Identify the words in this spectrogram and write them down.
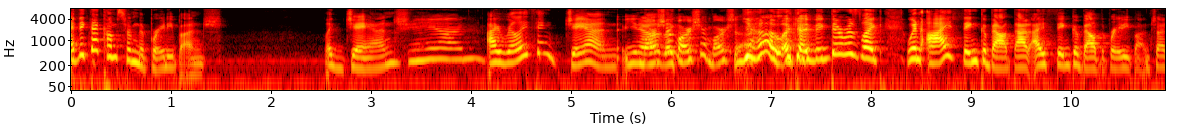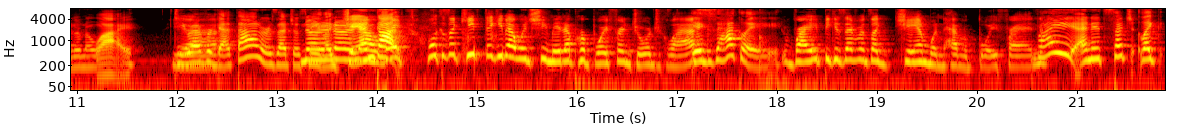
I think that comes from the Brady Bunch, like Jan. Jan. I really think Jan. You know, Marcia, like, Marcia, Marcia. Yeah, like I think there was like when I think about that, I think about the Brady Bunch. I don't know why. Do you ever get that, or is that just No, me? no, like no, no, Jan no, got right. Well, because I keep thinking about when she made up her boyfriend George Glass. exactly Right, because everyone's like Jan wouldn't have a boyfriend. right, and it's such like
